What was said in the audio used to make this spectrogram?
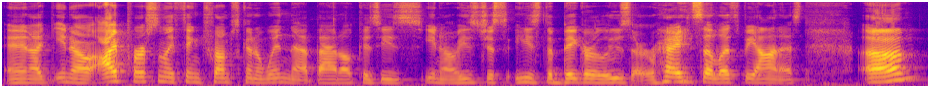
And I, you know, I personally think Trump's going to win that battle because he's, you know, he's just he's the bigger loser, right? So let's be honest. Um,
